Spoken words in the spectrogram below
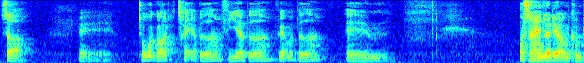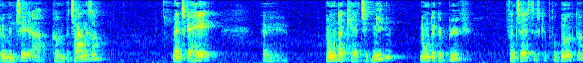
Så øh, to er godt, tre er bedre, fire er bedre, fem er bedre. Øh, og så handler det om komplementære kompetencer. Man skal have øh, nogen, der kan teknikken, nogen, der kan bygge fantastiske produkter.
